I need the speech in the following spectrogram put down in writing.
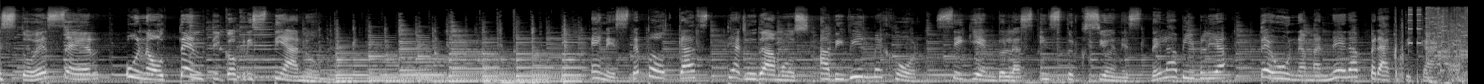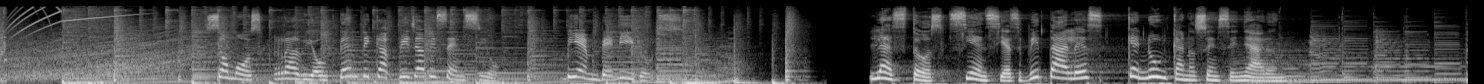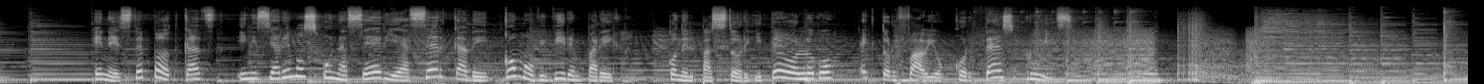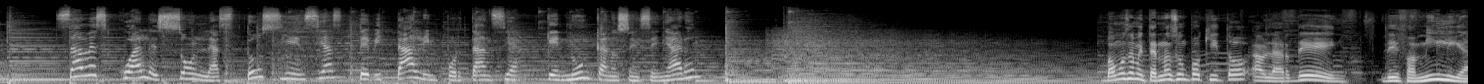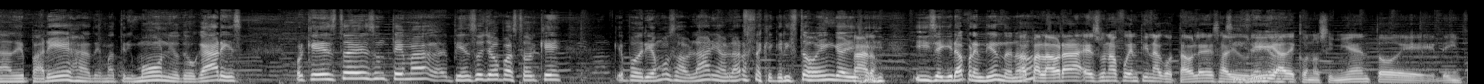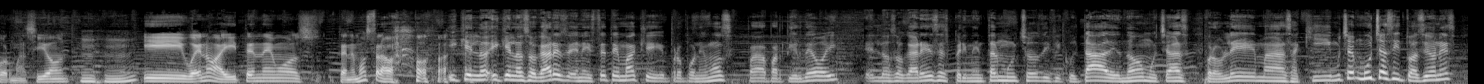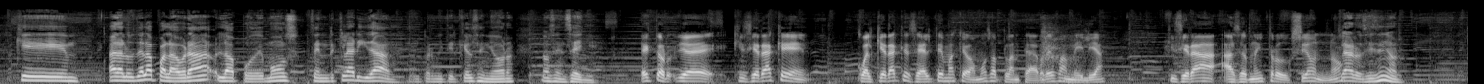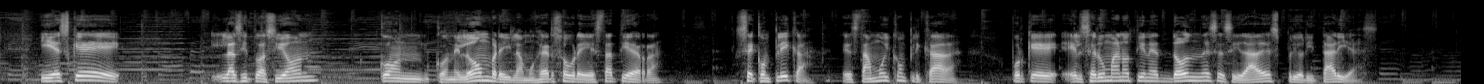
Esto es ser un auténtico cristiano. En este podcast te ayudamos a vivir mejor siguiendo las instrucciones de la Biblia de una manera práctica. Somos Radio Auténtica Villavicencio. Bienvenidos. Las dos ciencias vitales que nunca nos enseñaron. En este podcast iniciaremos una serie acerca de cómo vivir en pareja con el pastor y teólogo Héctor Fabio Cortés Ruiz. ¿Sabes cuáles son las dos ciencias de vital importancia que nunca nos enseñaron? Vamos a meternos un poquito a hablar de, de familia, de pareja, de matrimonio, de hogares, porque esto es un tema, pienso yo, pastor, que que podríamos hablar y hablar hasta que Cristo venga y, y, seguir aprendiendo, ¿no? La palabra es una fuente inagotable de sabiduría, de conocimiento, de, información. Y bueno, ahí tenemos, tenemos trabajo. Y que, en y que en los hogares, en este tema que proponemos a partir de hoy, en los hogares experimentan muchas dificultades, ¿no? Muchos problemas aquí, muchas, muchas situaciones que a la luz de la palabra la podemos tener claridad y permitir que el Señor nos enseñe. Héctor, quisiera que cualquiera que sea el tema que vamos a plantear de familia, quisiera hacer una introducción, ¿no? Claro, sí, señor. Y es que la situación con, con el hombre y la mujer sobre esta tierra se complica, está muy complicada, porque el ser humano tiene dos necesidades prioritarias.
